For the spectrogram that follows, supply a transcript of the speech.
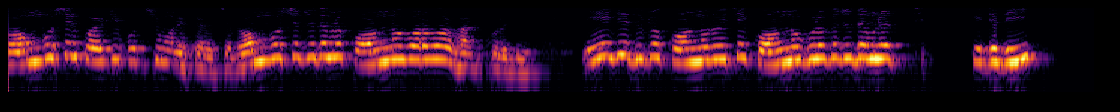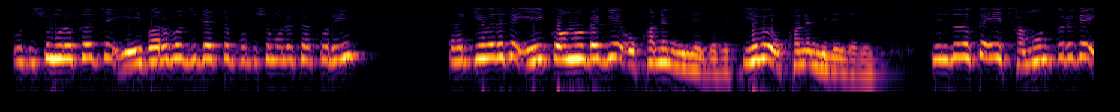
রম্বসের কয়টি প্রতিসম রেখা রয়েছে? রম্বসের যদি আমরা কর্ণ বরাবর ভাগ করে দিই, এই যে দুটো কর্ণ রয়েছে কর্ণগুলোকে যদি আমরা কেটে দিই, প্রতিসম রেখা হচ্ছে, এই বরাবর যদি একটা প্রতিসম রেখা করি তাহলে কী হবে? দেখো, এই কর্ণটা গিয়ে ওখানে মিলে যাবে। কী হবে? ওখানে মিলে যাবে। কিন্তু দেখো, এই সামন্তরিকের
